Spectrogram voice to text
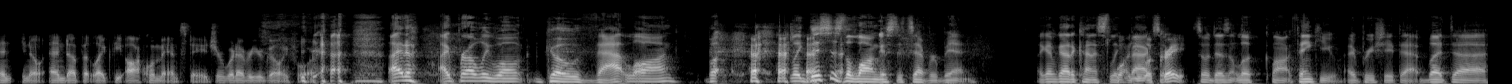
and, you know, end up at like the Aquaman stage or whatever you're going for. I don't, I probably won't go that long, but like this is the longest it's ever been. Like I've got to kind of slick Well, back so, great. so it doesn't look long. Thank you. I appreciate that. But uh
